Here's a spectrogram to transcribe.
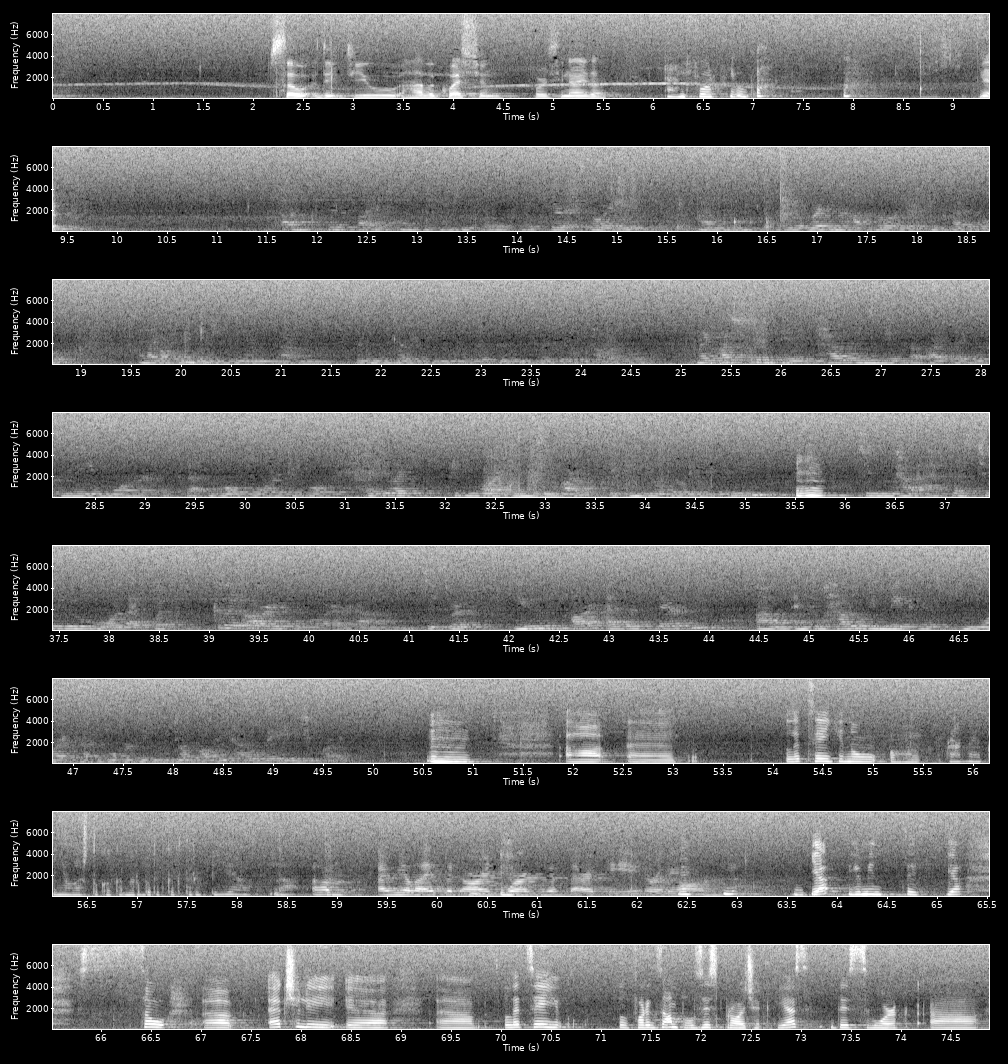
So, do, do you have a question for Zinaida? And for Hugo. Yeah. say, you know, э, правильно я поняла, что как она работает как терапия, да. Um, I realized that art worked with therapy early Yeah. on. Yeah, you mean this? Yeah. So uh, actually, uh, uh, let's say, for example, this project, yes, this work, uh, uh, it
